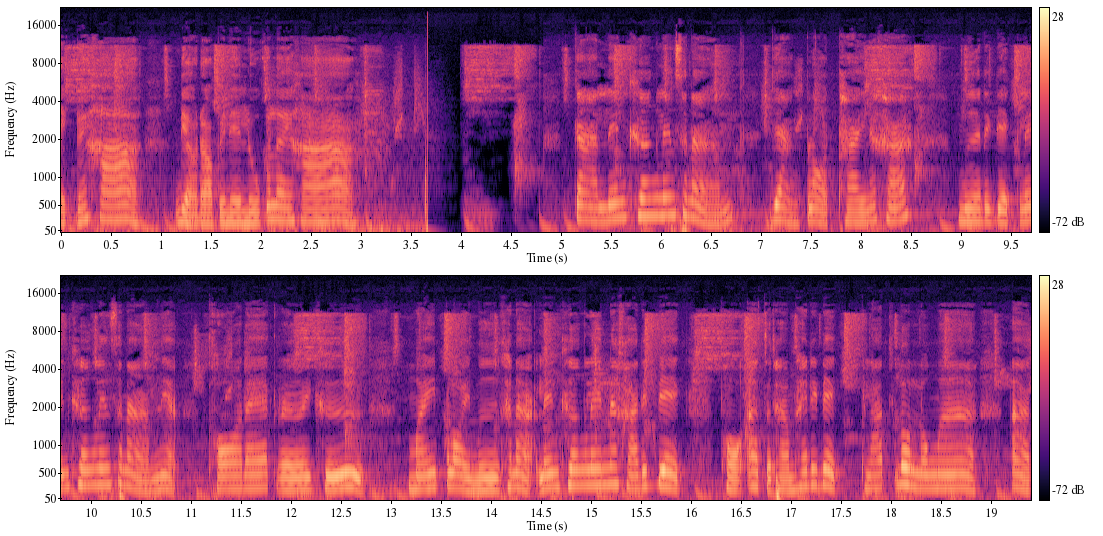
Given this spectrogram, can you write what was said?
ด็กๆด้วยค่ะ เดี๋ยวเราไปเรียนรู้กันเลยค่ะ การเล่นเครื่องเล่นสนาม อย่างปลอดภัยนะคะ เมื่อเด็กๆเล่นเครื่องเล่นสนามเนี่ย ข้อแรกเลยคือ ไม่ปล่อยมือขณะเล่นเครื่องเล่นนะคะ เด็กๆ เพราะอาจจะทำให้เด็กๆ พลัดหล่นลงมา อาจ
